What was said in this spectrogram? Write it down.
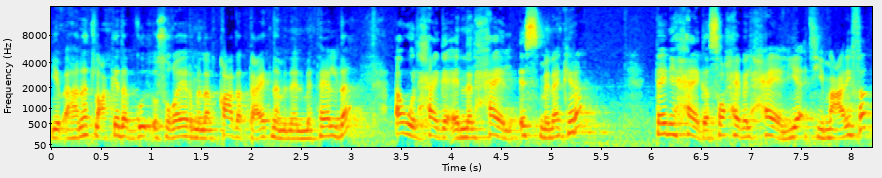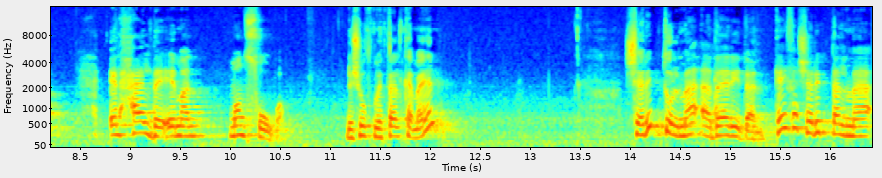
يبقى هنطلع كده بجزء صغير من القاعدة بتاعتنا من المثال ده. أول حاجة إن الحال اسم نكرة. تاني حاجة صاحب الحال يأتي معرفة. الحال دائما منصوبة. نشوف مثال كمان. شربت الماء باردا. كيف شربت الماء؟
